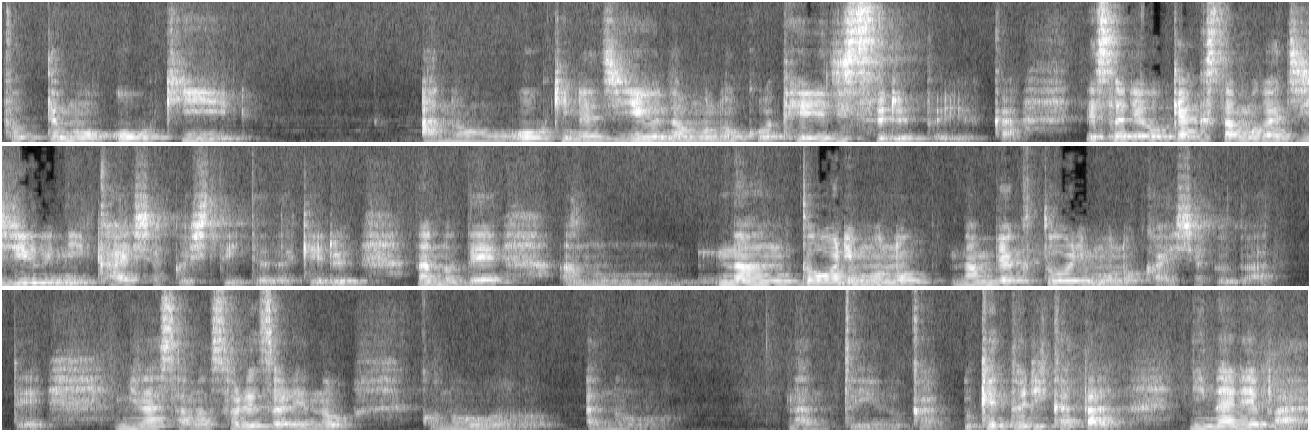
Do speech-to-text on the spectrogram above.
とっても大きいあの大きな自由なものをこう提示するというかでそれをお客様が自由に解釈していただける。なのであの何通りもの何百通りもの解釈があって皆様それぞれのこのあの何というのか受け取り方になれば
